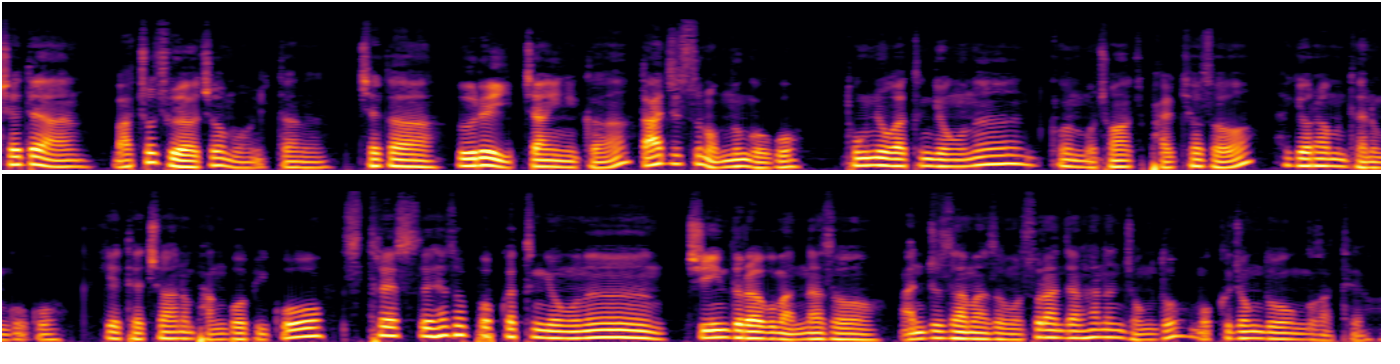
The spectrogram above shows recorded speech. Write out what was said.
최대한 맞춰줘야죠 뭐 일단은 제가 의뢰 입장이니까 따질 수는 없는 거고 동료 같은 경우는 그건 뭐 정확히 밝혀서 해결하면 되는 거고 그게 대처하는 방법이고 스트레스 해소법 같은 경우는 지인들하고 만나서 안주 삼아서 뭐 술 한잔 하는 정도 뭐 그 정도인 것 같아요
